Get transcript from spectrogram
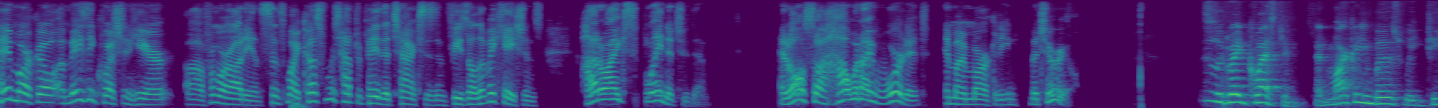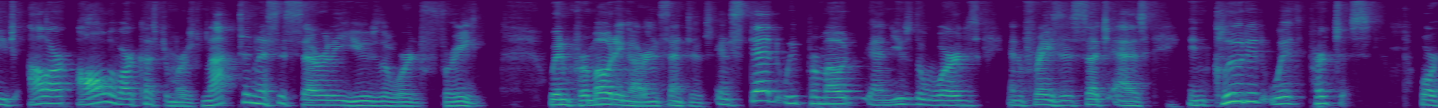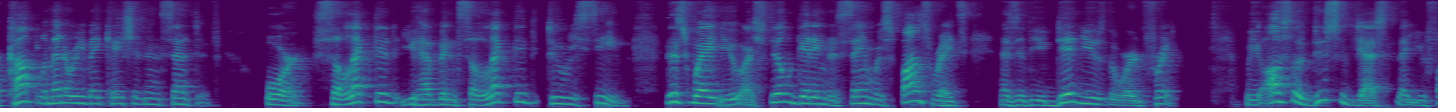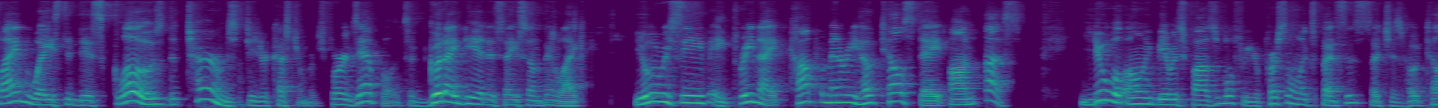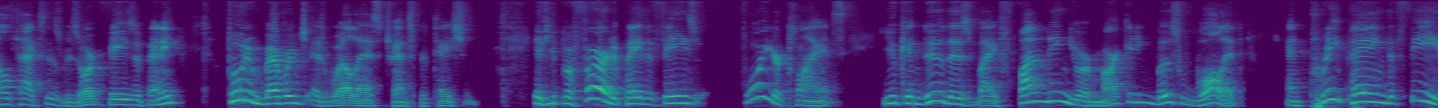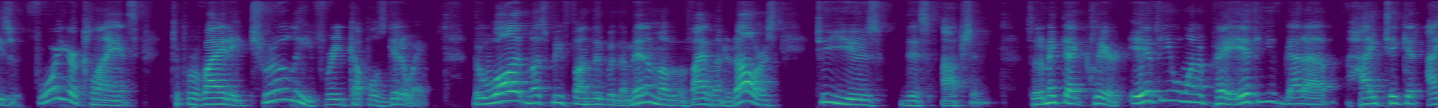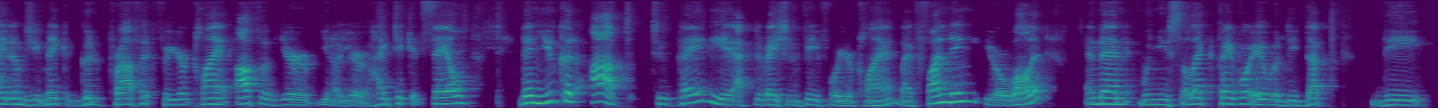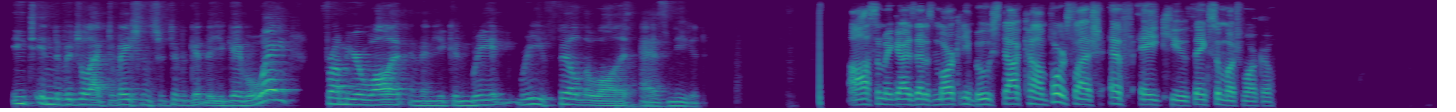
Hey, Marco, amazing question here uh, from our audience. Since my customers have to pay the taxes and fees on the vacations, how do I explain it to them? And also, how would I word it in my marketing material? This is a great question. At Marketing Boost, we teach all, our, all of our customers not to necessarily use the word free when promoting our incentives. Instead, we promote and use the words and phrases such as included with purchase or complimentary vacation incentive or selected, you have been selected to receive. This way, you are still getting the same response rates as if you did use the word free. We also do suggest that you find ways to disclose the terms to your customers. For example, it's a good idea to say something like, you will receive a three night complimentary hotel stay on us. You will only be responsible for your personal expenses, such as hotel taxes, resort fees, if any, food and beverage, as well as transportation. If you prefer to pay the fees for your clients, you can do this by funding your Marketing Boost wallet and prepaying the fees for your clients to provide a truly free couples getaway. The wallet must be funded with a minimum of $500 to use this option. So to make that clear, if you want to pay, if you've got a high ticket items, you make a good profit for your client off of your, you know, your high ticket sales, then you could opt to pay the activation fee for your client by funding your wallet. And then when you select pay for it, will deduct the each individual activation certificate that you gave away from your wallet, and then you can re- refill the wallet as needed. Awesome. And guys, that is marketingboost.com forward slash FAQ. Thanks so much, Marco.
